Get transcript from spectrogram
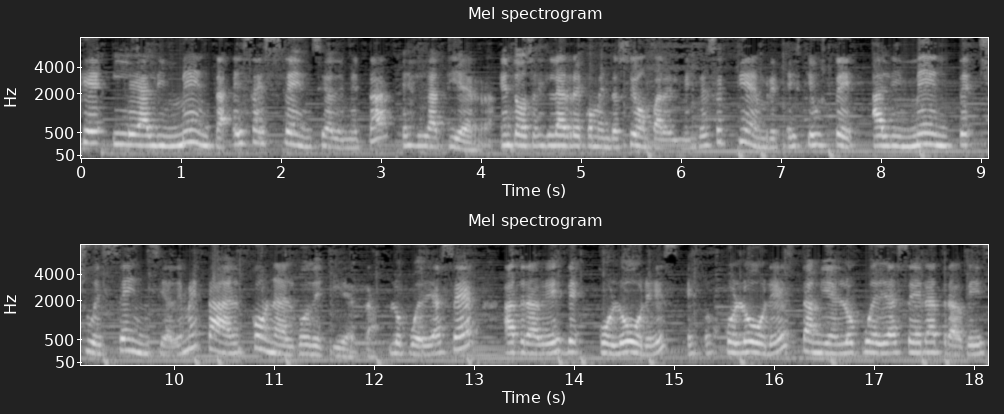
que le alimenta esa esencia de metal es la tierra. Entonces la recomendación para el mes de septiembre es que usted alimente su esencia de metal con algo de tierra. Lo puede hacer a través de colores, estos colores también lo puede hacer a través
